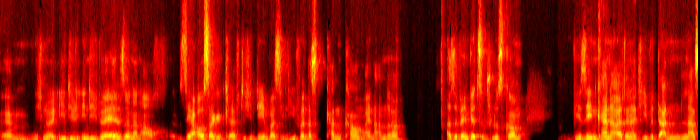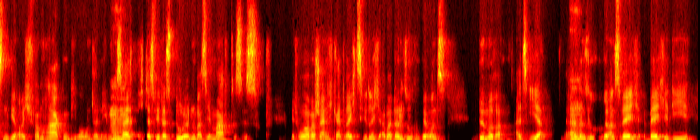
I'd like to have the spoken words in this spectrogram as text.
ähm, nicht nur individuell, sondern auch sehr aussagekräftig in dem, was sie liefern. Das kann kaum ein anderer. Also wenn wir zum Schluss kommen, wir sehen keine Alternative, dann lassen wir euch vom Haken, liebe Unternehmen. Das mhm. heißt nicht, dass wir das dulden, was ihr macht. Es ist mit hoher Wahrscheinlichkeit rechtswidrig, aber dann mhm. suchen wir uns dümmere als ihr. Ja, mhm. Dann suchen wir uns welche, welche, die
